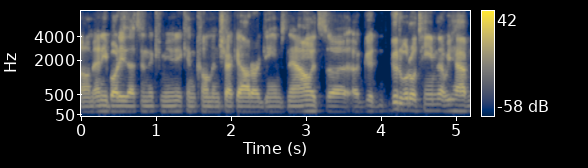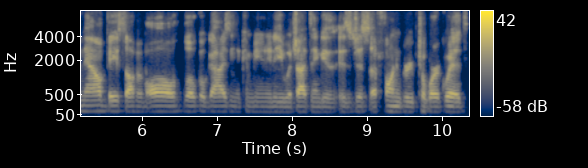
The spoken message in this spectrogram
um, anybody that's in the community can come and check out our games now. It's a, a, good, good little team that we have now, based off of all local guys in the community, which I think is is just a fun group to work with.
